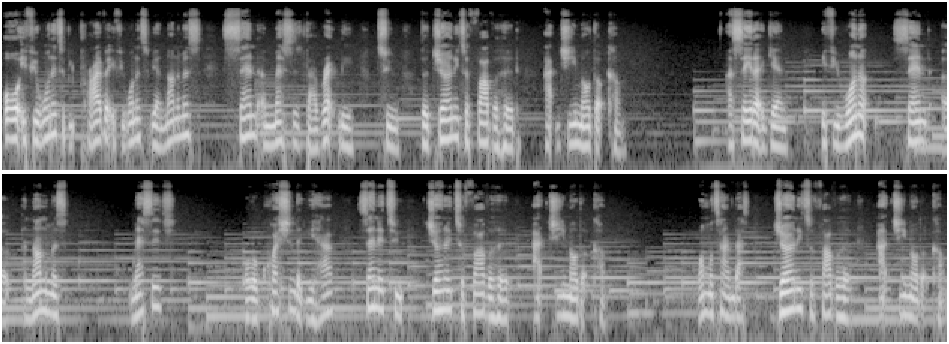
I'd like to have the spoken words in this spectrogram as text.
or if you want it to be private, if you want it to be anonymous, send a message directly to the journey to fatherhood at gmail.com. I say that again. If you want to send an anonymous message or a question that you have, send it to journey to fatherhood at gmail.com. One more time, that's journey to fatherhood at gmail.com.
